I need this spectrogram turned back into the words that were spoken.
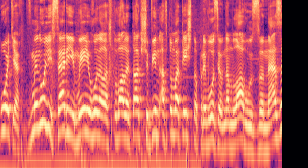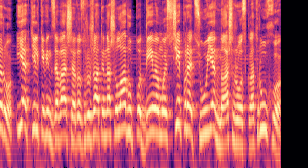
потяг. В минулій серії ми його налаштували так, щоб він автоматично привозив нам лаву з Незеру. І як тільки він завершить розгружати нашу лаву, подивимось, чи працює наш розклад руху.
